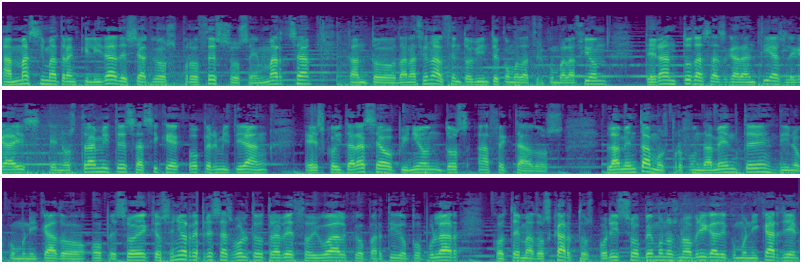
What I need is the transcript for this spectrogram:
a máxima tranquilidade xa que os procesos en marcha tanto da Nacional 120 como da Circunvalación terán todas as garantías legais e nos trámites así que o permitirán e escoitarase a opinión dos afectados. Lamentamos profundamente, dino comunicado o PSOE, que o señor Represas volte outra vez o igual que o Partido Popular co tema dos cartos. Por iso, vémonos na obriga de comunicarlle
